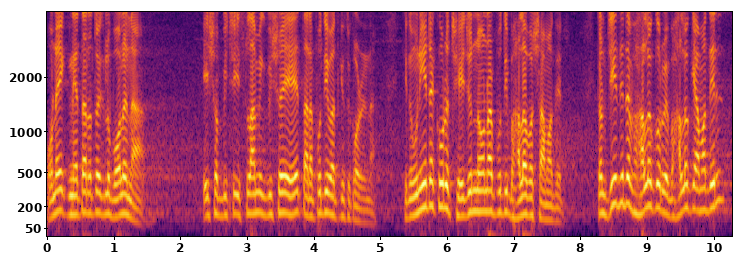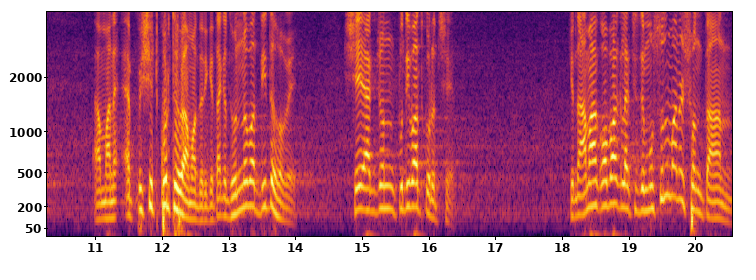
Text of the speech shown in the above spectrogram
অনেক নেতারা তো এগুলো বলে না। এইসব বিষয়, ইসলামিক বিষয়ে তারা প্রতিবাদ কিছু করে না। কিন্তু উনি এটা করেছে এই জন্য ওনার প্রতি ভালোবাসা আমাদের। কারণ যে যেটা ভালো করবে ভালোকে আমাদের? মানে অ্যাপ্রিসিয়েট করতে হবে আমাদেরকে, তাকে ধন্যবাদ দিতে হবে। সে একজন প্রতিবাদ করেছে। কিন্তু আমাকে অবাক লাগছে যে মুসলমানের সন্তান,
